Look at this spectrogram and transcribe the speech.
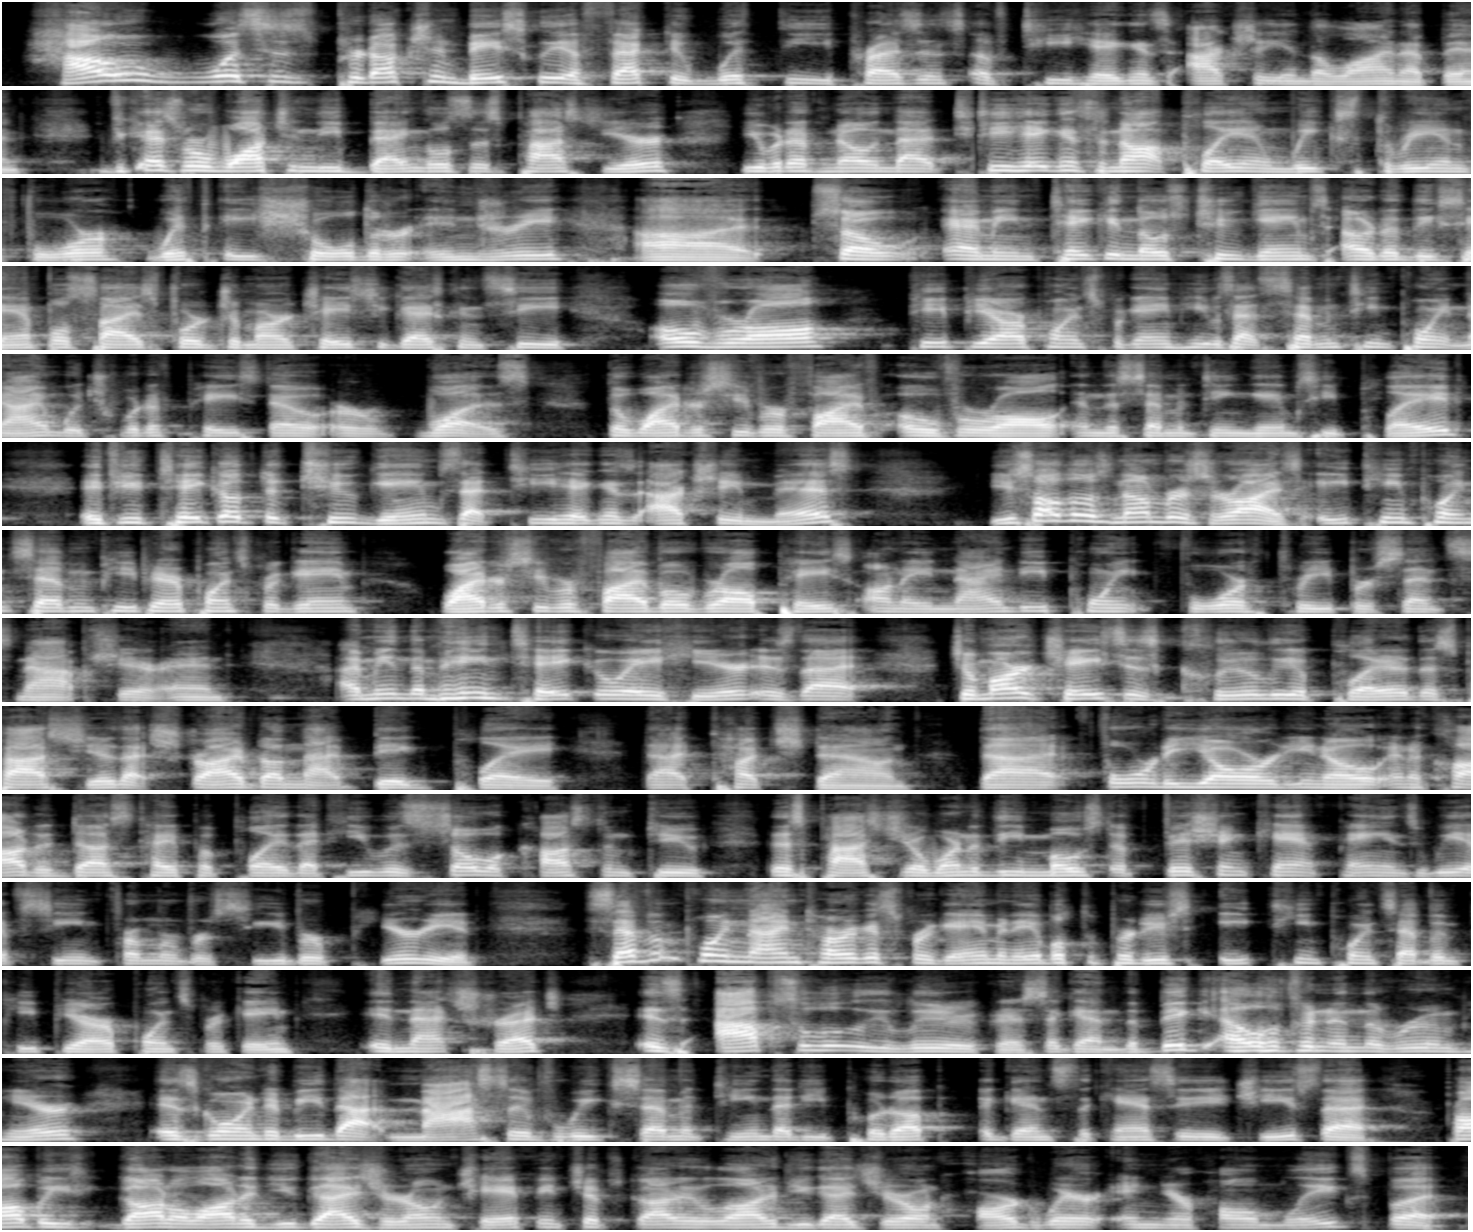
how was his production basically affected with the presence of Tee Higgins actually in the lineup? And if you guys were watching the Bengals this past year, you would have known that Tee Higgins did not play in weeks three and four with a shoulder injury. Uh, so, I mean, taking those two games out of the sample size for Ja'Marr Chase, you guys can see overall PPR points per game, he was at 17.9, which would have paced out or was the wide receiver five overall in the 17 games he played. If you take out the two games that T. Higgins actually missed, you saw those numbers rise 18.7 PPR points per game, wide receiver five overall pace on a 90.43% snap share. And I mean, the main takeaway here is that Ja'Marr Chase is clearly a player this past year that strived on that big play, that touchdown, that 40 yard, you know, in a cloud of dust type of play that he was so accustomed to this past year. One of the most efficient campaigns we have seen from a receiver, period. 7.9 targets per game and able to produce 18.7 PPR points per game in that stretch is absolutely ludicrous. Again, the big elephant in the room here is going to be that massive week 17 that he put up against the Kansas City Chiefs that probably got a lot of you guys your own championships, got a lot of you guys your own hardware in your home leagues. But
